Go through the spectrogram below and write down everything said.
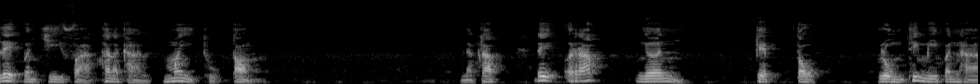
เลขบัญชีฝากธนาคารไม่ถูกต้องนะครับ ได้รับเงินเก็บตก กลุ่มที่มีปัญหา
